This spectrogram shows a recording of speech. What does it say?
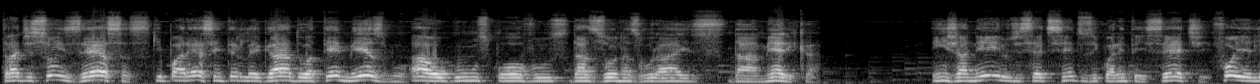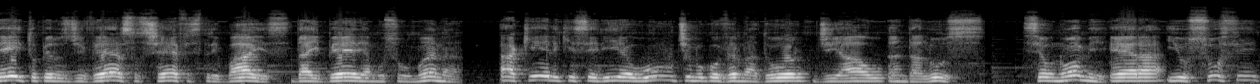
Tradições essas que parecem ter legado até mesmo a alguns povos das zonas rurais da América. Em janeiro de 747, foi eleito pelos diversos chefes tribais da Ibéria muçulmana aquele que seria o último governador de Al-Andalus. Seu nome era Yusuf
